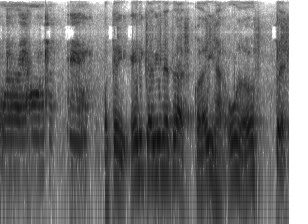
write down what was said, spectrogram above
No, es un reptil. Ok, Erika viene atrás con la hija, uno, dos, tres.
